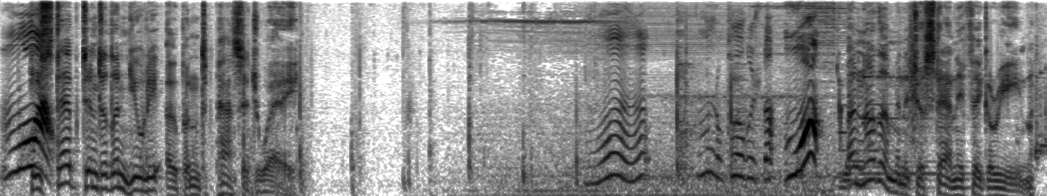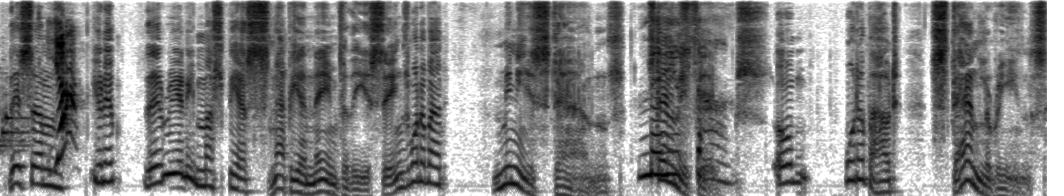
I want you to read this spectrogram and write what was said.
Wow. He stepped into the newly opened passageway. Mm. I'm gonna plug that. What? Another miniature Stanley figurine. This, um, you know, there really must be a snappier name for these things. What about mini stands? Mini Stanley stands. figs. Um, what about Stanlerines?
